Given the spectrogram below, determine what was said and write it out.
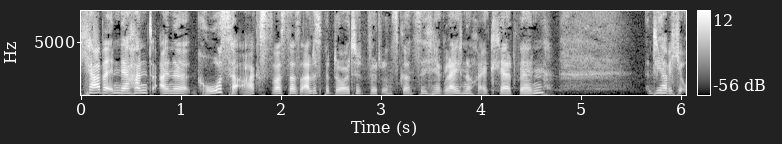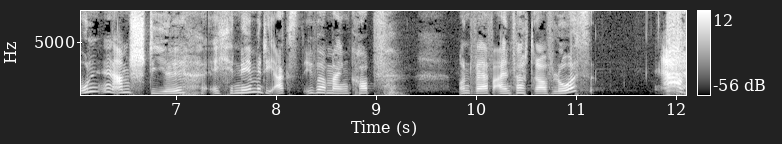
Ich habe in der Hand eine große Axt. Was das alles bedeutet, wird uns ganz sicher gleich noch erklärt werden. Die habe ich unten am Stiel. Ich nehme die Axt über meinen Kopf und werf einfach drauf los. Ah!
